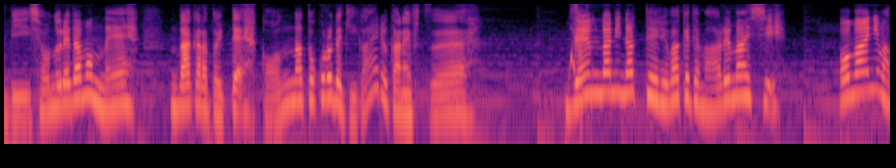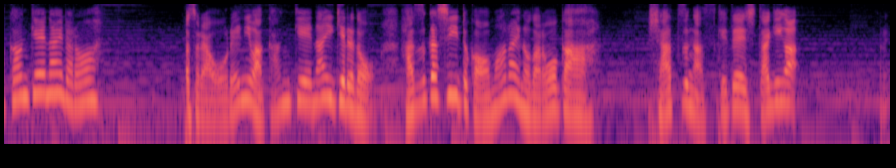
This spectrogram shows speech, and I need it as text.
びしょ濡れだもんね。だからといってこんなところで着替えるかね普通。全裸になっているわけでもあるまいしお前には関係ないだろ。そりゃ俺には関係ないけれど恥ずかしいとか思わないのだろうか。シャツが透けて下着があれ？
